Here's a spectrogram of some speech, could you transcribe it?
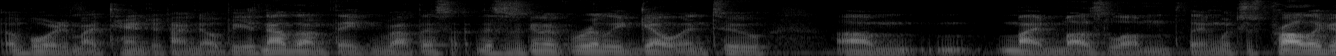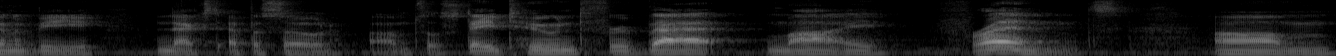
avoiding my tangent. I know because now that I'm thinking about this, this is gonna really go into um my Muslim thing, which is probably gonna be next episode. Um, so stay tuned for that, my friends. Um,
